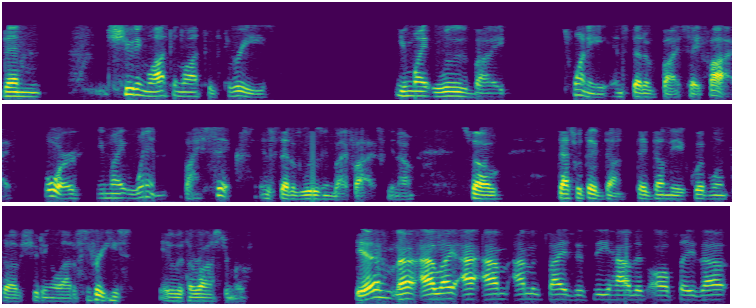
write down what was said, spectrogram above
Then shooting lots and lots of threes, you might lose by 20 instead of by say five, or you might win by six instead of losing by five. You know, so that's what they've done. They've done the equivalent of shooting a lot of threes with a roster move. Yeah, I like. I, I'm I'm excited to see how this all plays out.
